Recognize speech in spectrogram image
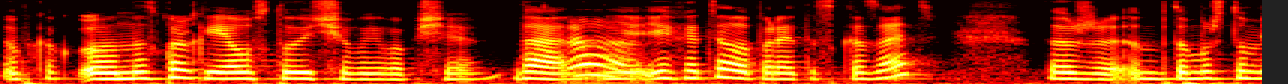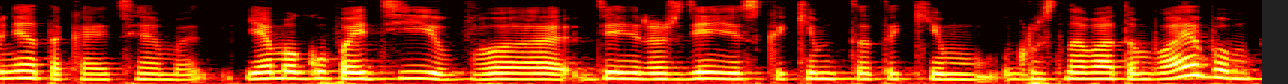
Как, э, насколько я устойчивый вообще. Да. Я, я хотела про это сказать тоже, потому что у меня такая тема. Я могу пойти в день рождения с каким-то таким грустноватым вайбом,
